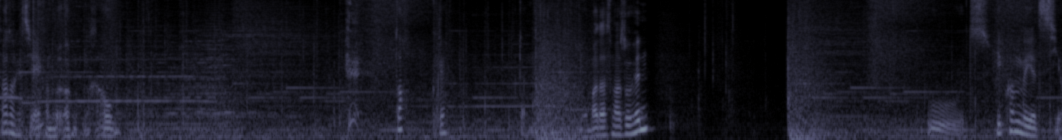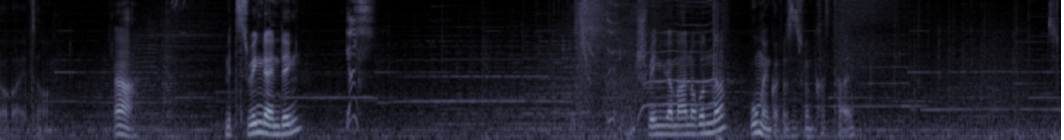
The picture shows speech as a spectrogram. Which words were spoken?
Das war doch jetzt nicht einfach nur irgendein Raum. Doch, okay. Dann nehmen wir das mal so hin. Gut. Wie kommen wir jetzt hier weiter? Ah. Mit Swing dein Ding. Dann schwingen wir mal eine Runde. Oh mein Gott, was ist das für ein Kristall? Sieht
